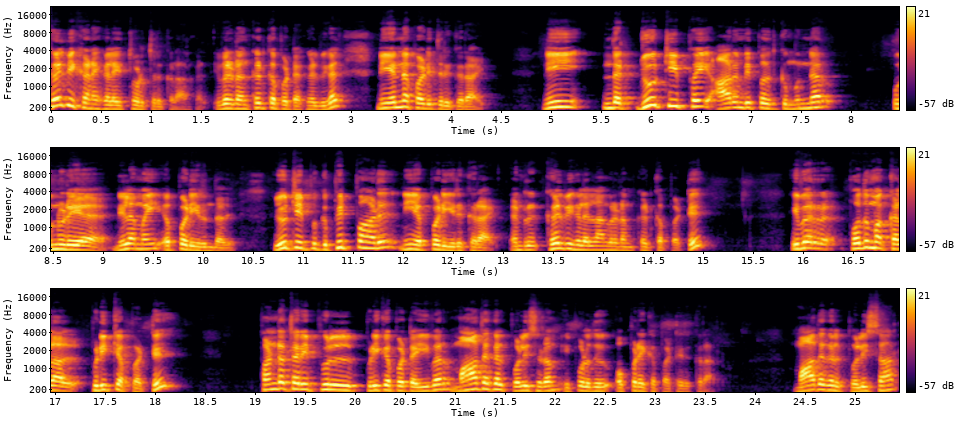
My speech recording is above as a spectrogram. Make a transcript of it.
கேள்வி கணைகளை தொடுத்திருக்கிறார்கள். இவரிடம் கேட்கப்பட்ட கேள்விகள் நீ என்ன படித்திருக்கிறாய்? நீ இந்த யூடியூப்பை ஆரம்பிப்பதற்கு முன்னர் உன்னுடைய நிலைமை எப்படி இருந்தது? யூடியூப்புக்கு பிற்பாடு நீ எப்படி இருக்கிறாய்? என்று கேள்விகள் எல்லாம் இவரிடம் கேட்கப்பட்டு இவர் பொதுமக்களால் பிடிக்கப்பட்டு பண்டத்தரிப்பில் பிடிக்கப்பட்ட இவர் மாதகல் போலீஸிடம் இப்பொழுது ஒப்படைக்கப்பட்டிருக்கிறார். மாதகல் போலீசார்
